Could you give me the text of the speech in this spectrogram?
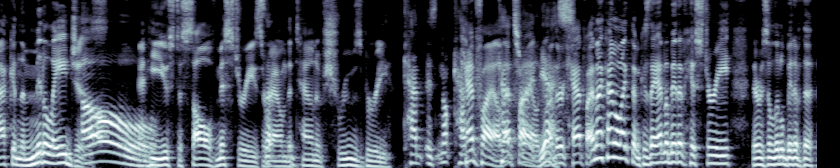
back in the Middle Ages. Oh. And he used to solve mysteries around the town of Shrewsbury. Cad is not Cad Cadfael, that's Cadfael, right. yes. Brother Cadfael. And I kind of like them because they had a bit of history. There was a little bit of the,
